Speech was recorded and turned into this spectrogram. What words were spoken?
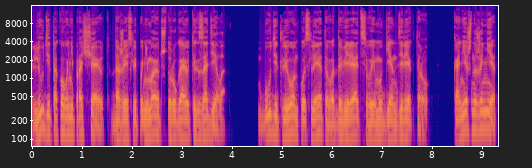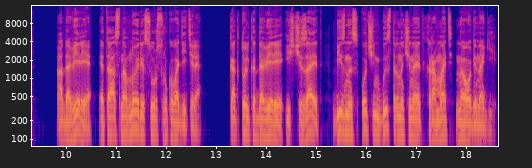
Люди такого не прощают, даже если понимают, что ругают их за дело. Будет ли он после этого доверять своему гендиректору? Конечно же нет. А доверие – это основной ресурс руководителя. Как только доверие исчезает, бизнес очень быстро начинает хромать на обе ноги.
